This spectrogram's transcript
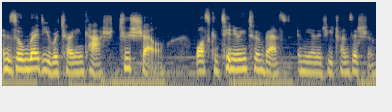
and is already returning cash to Shell whilst continuing to invest in the energy transition.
